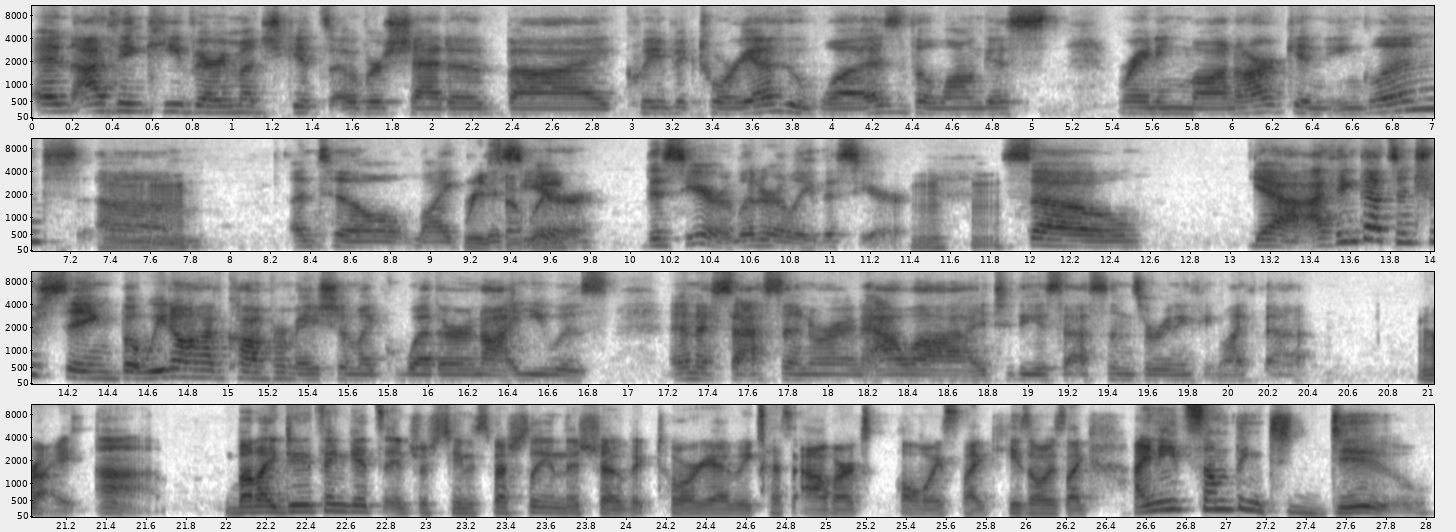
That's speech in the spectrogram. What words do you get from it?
And I think he very much gets overshadowed by Queen Victoria, who was the longest reigning monarch in England mm-hmm. um, until like Recently. this year. This year, literally this year. Mm-hmm. So, yeah, I think that's interesting, but we don't have confirmation like whether or not he was an assassin or an ally to the assassins or anything like that. Right. Um, but I do think it's interesting, especially in the show Victoria, because Albert's always like he's always like, I need something to do.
